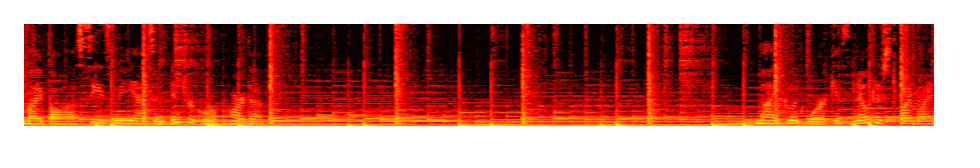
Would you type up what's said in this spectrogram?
My boss sees me as an integral part of My good work is noticed by my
